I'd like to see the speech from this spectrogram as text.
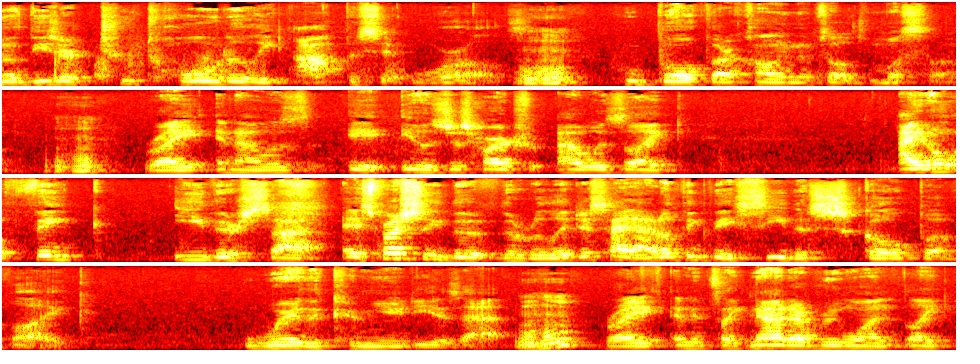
know, these are two totally opposite worlds Mhm. who both are calling themselves Muslim Mhm. right? And I was it, it was just hard. For, I was like, I don't think either side, especially the the religious side, I don't think they see the scope of like where the community is at, Mhm. right? And it's like not everyone like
